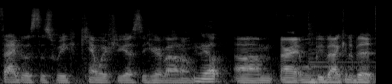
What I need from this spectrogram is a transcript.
fabulous this week. Can't wait for you guys to hear about them. Yep. Um, all right, we'll be back in a bit.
